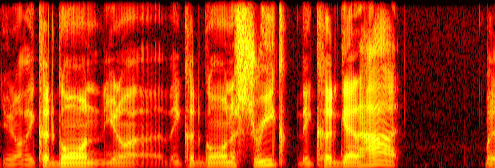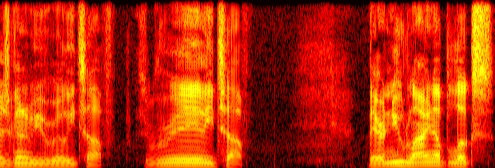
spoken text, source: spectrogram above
You know, they could go on, you know, they could go on a streak. They could get hot, but it's going to be really tough. It's really tough. Their new lineup looks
